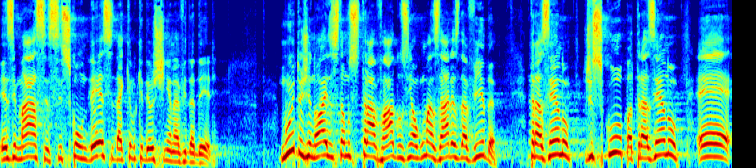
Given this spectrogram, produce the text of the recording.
eximasse, se escondesse daquilo que Deus tinha na vida dele. Muitos de nós estamos travados em algumas áreas da vida, trazendo desculpa, trazendo é,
